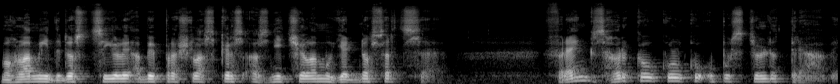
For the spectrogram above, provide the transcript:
mohla mít dost cíly, aby prošla skrz a zničila mu jedno srdce. Frank s horkou kulku upustil do trávy.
